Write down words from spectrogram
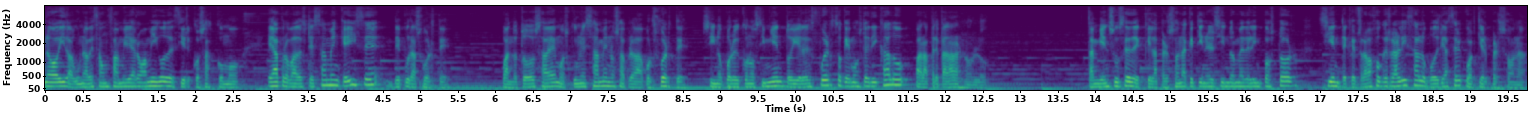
no ha oído alguna vez a un familiar o amigo decir cosas como he aprobado este examen que hice de pura suerte? Cuando todos sabemos que un examen no se aprueba por suerte, sino por el conocimiento y el esfuerzo que hemos dedicado para preparárnoslo. También sucede que la persona que tiene el síndrome del impostor siente que el trabajo que realiza lo podría hacer cualquier persona,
